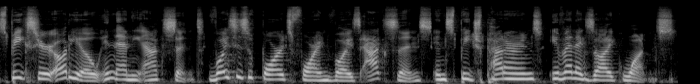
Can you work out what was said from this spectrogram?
Speaks your audio in any accent. Voisi supports foreign voice accents in speech patterns, even exotic ones.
